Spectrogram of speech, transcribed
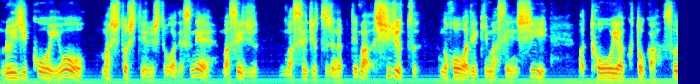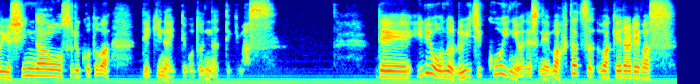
類似行為を、まあ、主としている人がですね、まあ、施術、まあ、施術じゃなくて、まあ、手術の方はできませんし、まあ、投薬とか、そういう診断をすることはできないってことになってきます。で、医療の類似行為にはですね、まあ、2つ分けられます。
